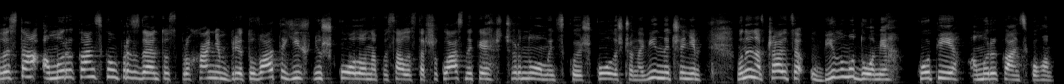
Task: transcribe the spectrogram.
Листа американському президенту з проханням врятувати їхню школу написали старшокласники Чорноминської школи, що на Вінниччині. Вони навчаються у Білому домі. Копії американського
